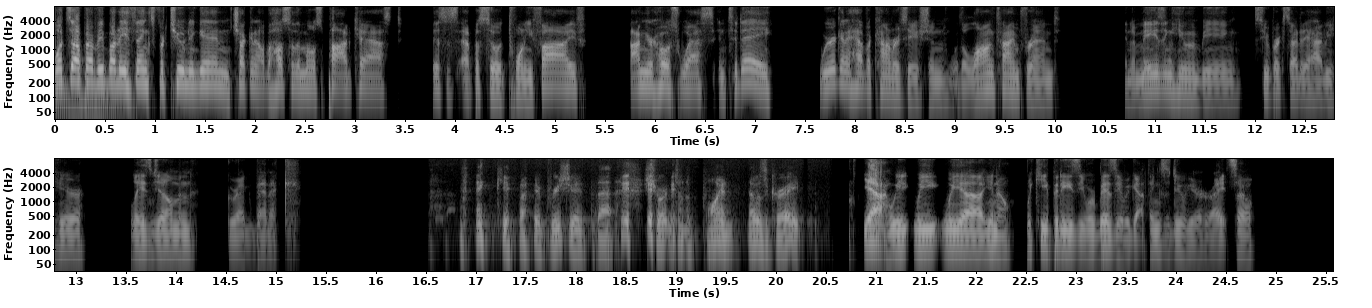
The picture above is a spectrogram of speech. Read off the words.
What's up, everybody? Thanks for tuning in and checking out the Hustle the Most podcast. This is episode 25. I'm your host, Wes, and today we're going to have a conversation with a longtime friend, an amazing human being. Super excited to have you here, ladies and gentlemen, Greg Bennick. Thank you. I appreciate that. Short and to the point. That was great. Yeah, we we we uh you know we keep it easy. We're busy. We got things to do here, right? So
